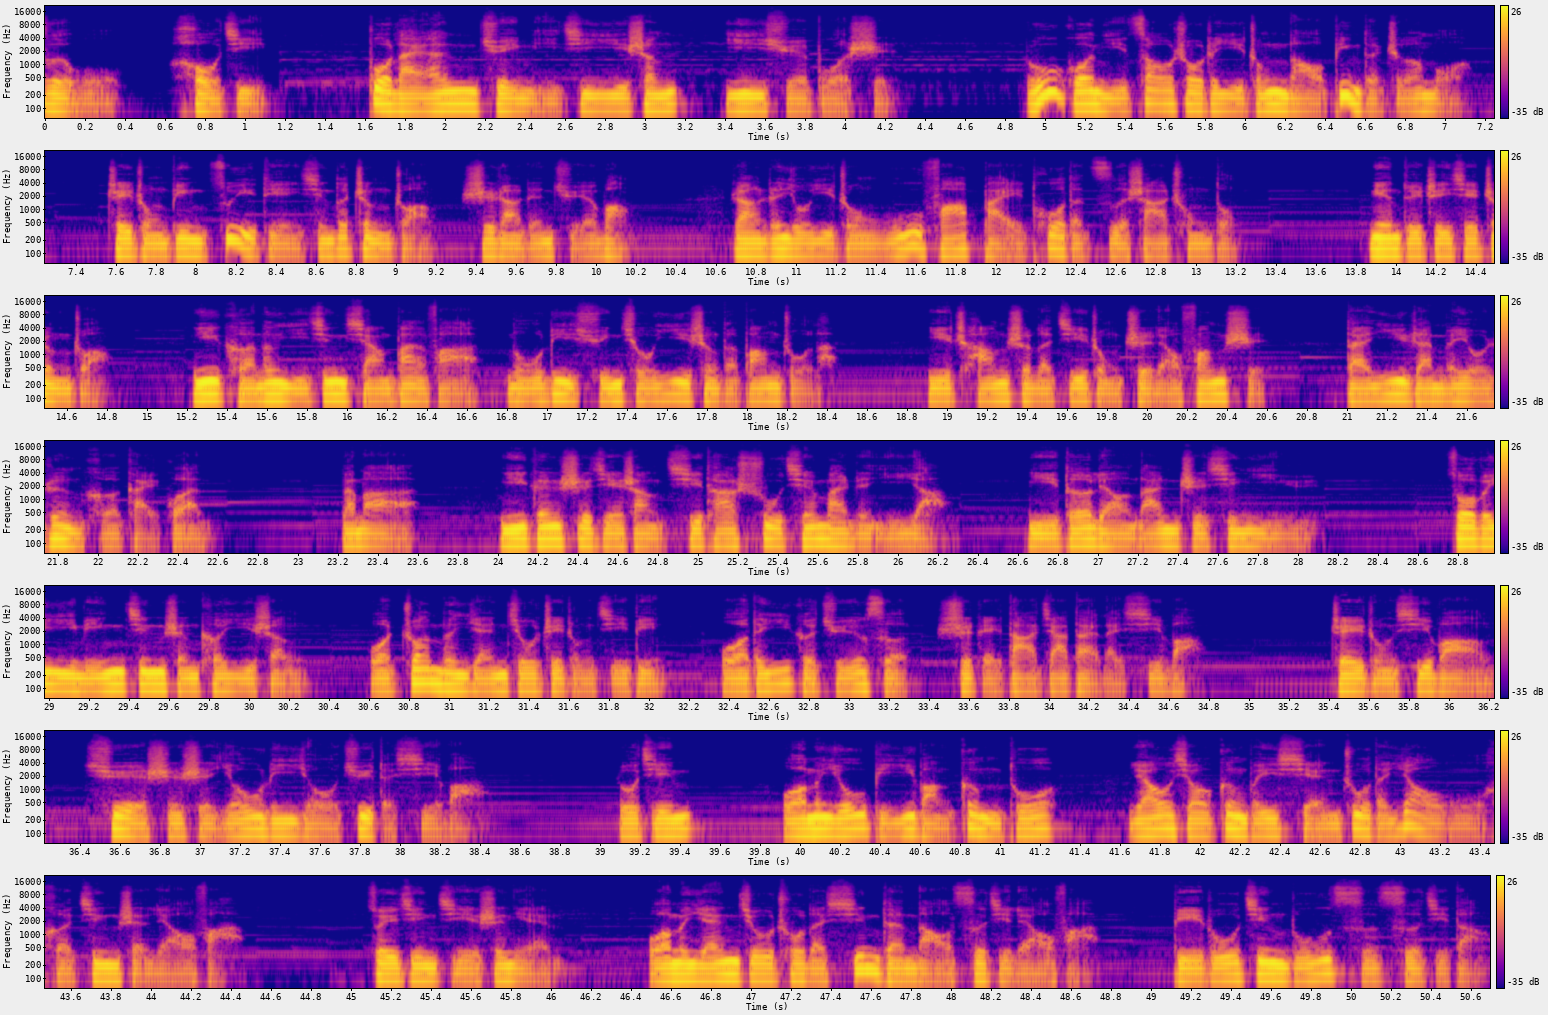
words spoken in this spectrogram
四五后记，布莱恩· ·J. 米基医生，医学博士。如果你遭受着一种脑病的折磨，这种病最典型的症状是让人绝望，让人有一种无法摆脱的自杀冲动。面对这些症状，你可能已经想办法努力寻求医生的帮助了。你尝试了几种治疗方式，但依然没有任何改观。那么，你跟世界上其他数千万人一样，你得了难治性抑郁。作为一名精神科医生，我专门研究这种疾病。我的一个角色是给大家带来希望。这种希望确实是有理有据的希望。如今，我们有比以往更多、疗效更为显著的药物和精神疗法。最近几十年，我们研究出了新的脑刺激疗法，比如经颅磁刺激等。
